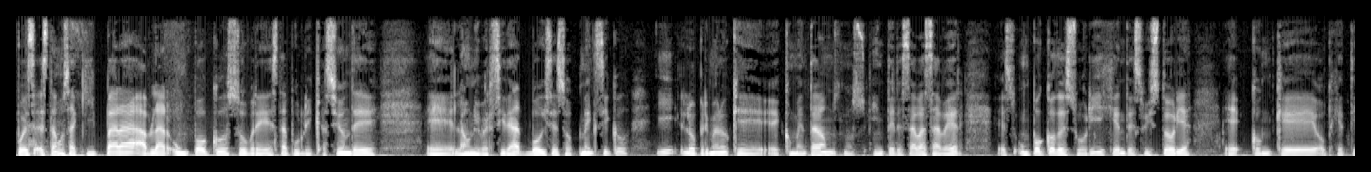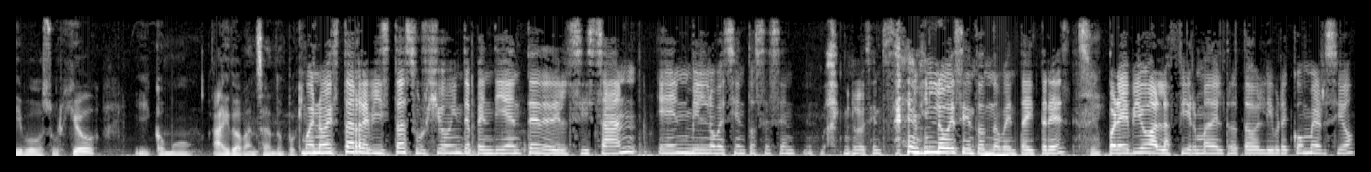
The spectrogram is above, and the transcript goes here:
pues estamos aquí para hablar un poco sobre esta publicación de eh, la Universidad Voices of Mexico y lo primero que eh, comentábamos, nos interesaba saber es un poco de su origen, de su historia, con qué objetivo surgió y cómo ha ido avanzando un poquito. Bueno, esta revista surgió independiente del CISAN en 1960, 1993, previo a la firma del Tratado de Libre Comercio.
